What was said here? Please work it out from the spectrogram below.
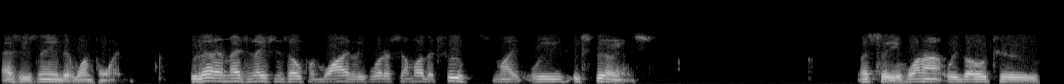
as he's named at one point. We let our imaginations open widely. What are some other truths might we experience? Let's see, why not we go to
